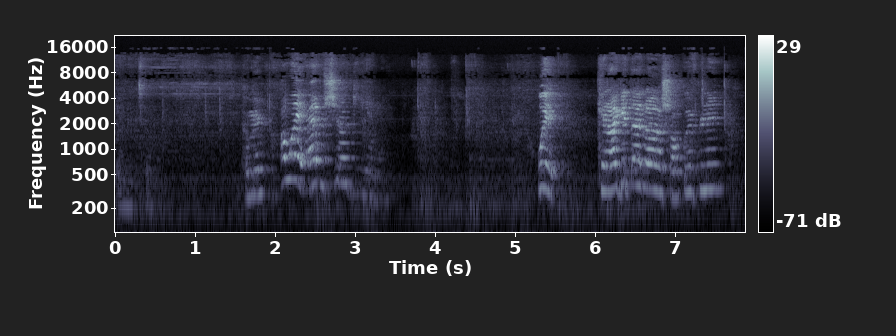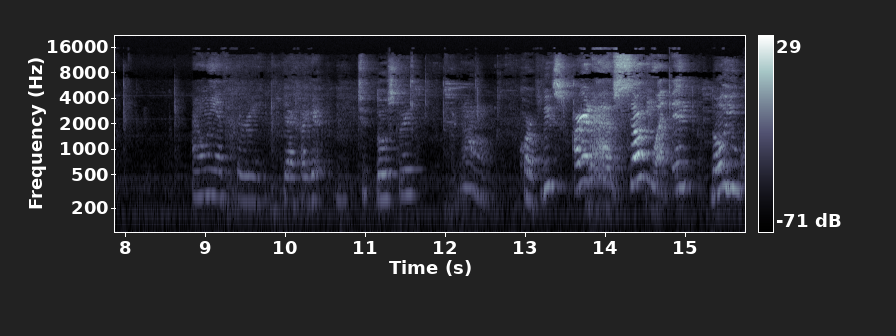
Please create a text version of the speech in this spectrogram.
Yeah, me too. Come here. Oh wait, I have a shell cannon. Wait, can I get that uh, shockwave grenade? I only have three. Yeah, can I get two, those three? No. Carter, please. I gotta have some weapon. No, you,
